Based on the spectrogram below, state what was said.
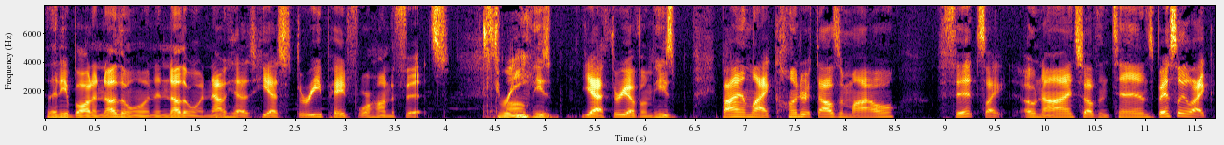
and then he bought another one, another one. Now he has he has three paid for Honda Fits. Three. Um, he's yeah, three of them. He's buying like hundred thousand mile fits, like 09, 2010s, basically like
